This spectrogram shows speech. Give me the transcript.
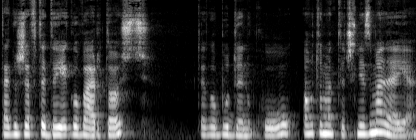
Także wtedy jego wartość tego budynku automatycznie zmaleje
